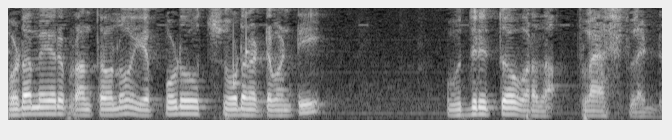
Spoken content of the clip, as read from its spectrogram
బుడమేరు ప్రాంతంలో ఎప్పుడూ చూడనటువంటి ఉద్రితో వరద ఫ్లాష్ ఫ్లడ్.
